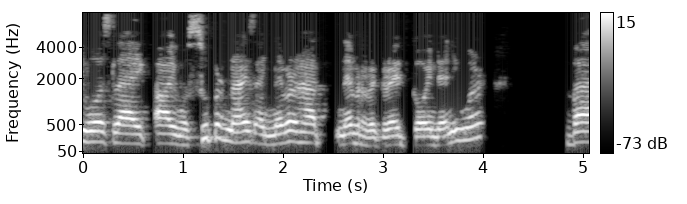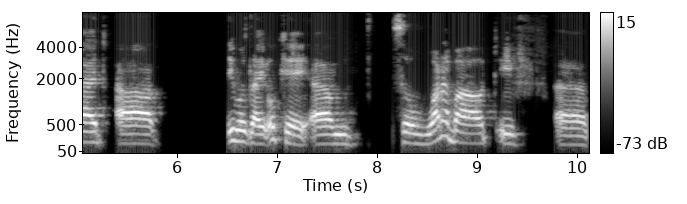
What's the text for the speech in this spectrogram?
it was like it was super nice. I never had never regret going anywhere. But uh, it was like, okay, um, so what about if uh,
